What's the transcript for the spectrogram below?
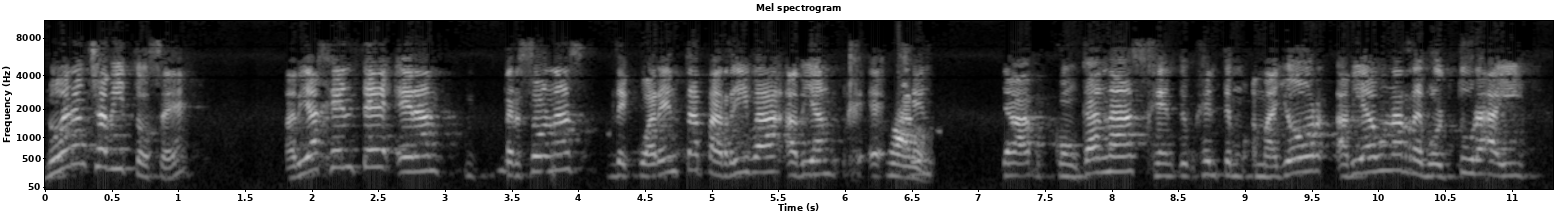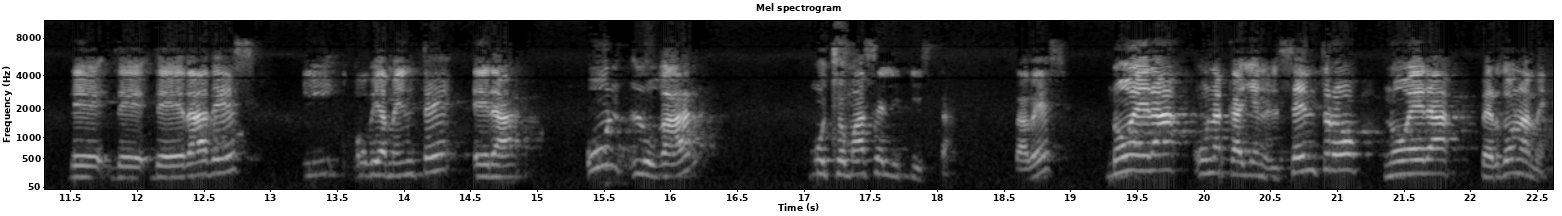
no eran chavitos, ¿eh? Había gente, eran personas de 40 para arriba, habían eh, gente ya con canas, gente, gente mayor, había una revoltura ahí de, de edades y obviamente era un lugar mucho más elitista, ¿sabes? No era una calle en el centro, no era, perdóname.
